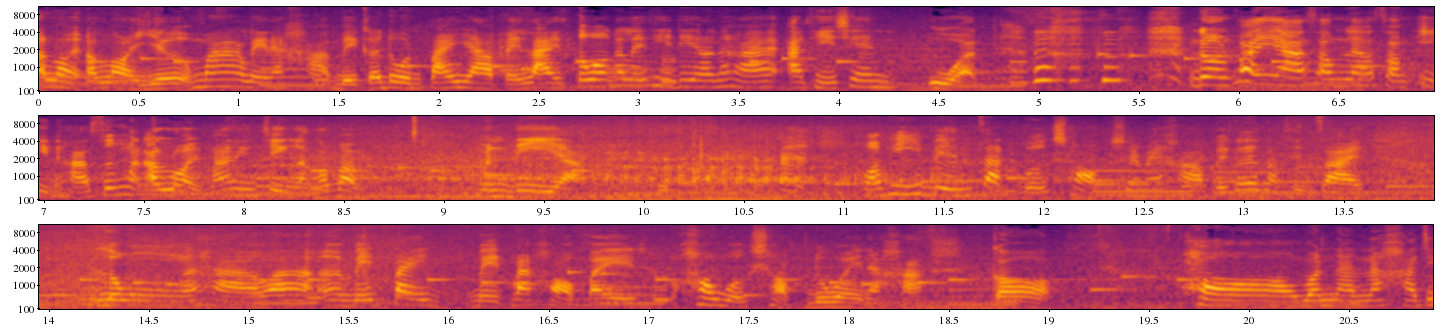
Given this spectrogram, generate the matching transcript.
อร่อยอร่อยเยอะมากเลยนะคะ เบสก็โดนป้ายยาไปหลายตัวกันเลยทีเดียวนะคะ อาทิเช่นอวด โดนป้ายยาซ้ำแล้วซ้ำอีกนะคะ ซึ่งมันอร่อยมากจริง ๆ แล้วก็แบบ มันดีอะเพราะพี่เบนจัดเวิร์กช็อปใช่ไหมคะเบสก็เลยตัดสินใจลงนะคะว่าเออเบสไปเบสไปขอไปเข้าเวิร์กช็อปด้วยนะคะ ก็พอวันนั้นนะคะ จ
